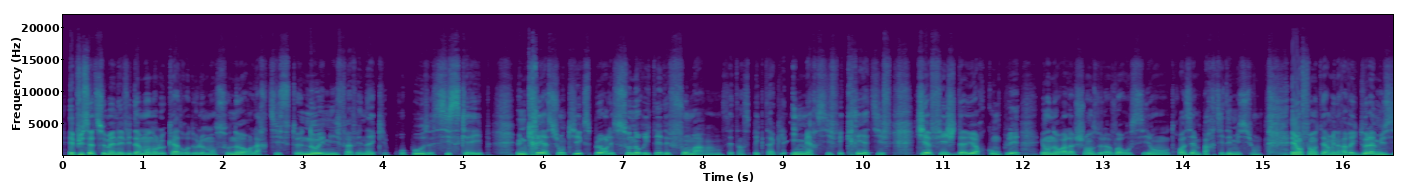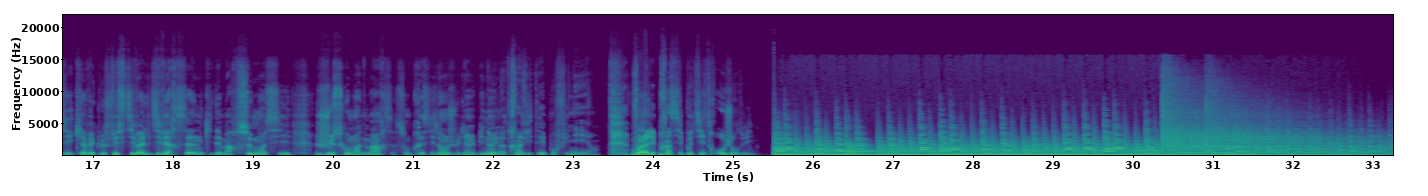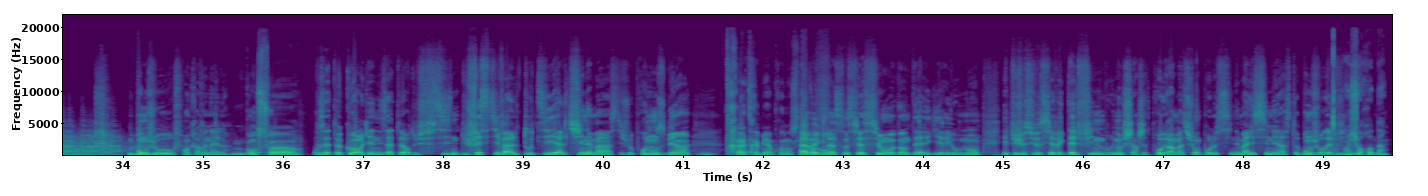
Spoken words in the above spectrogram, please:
Et puis cette semaine, évidemment, dans le cadre de Le Mans Sonore, l'artiste Noémie Favenec propose Seascape, une création qui explore les sonorités des fonds marins. C'est un spectacle immersif et créatif qui affiche d'ailleurs complet et on aura la chance de la voir aussi en troisième partie d'émission. Et enfin, on terminera avec de la musique, avec le festival Diversen qui démarre ce mois-ci jusqu'au mois de mars. Son président Julien Hubineau est notre invité pour finir. Voilà les principaux titres aujourd'hui. Bonjour Franck Ravenel. Bonsoir. Vous êtes co-organisateur du, du, festival Tutti al Cinema, si je prononce bien. Très très bien prononcé. Avec l'association Dante Alighieri au Mans. Et puis je suis aussi avec Delphine Bruno, chargée de programmation pour le cinéma Les Cinéastes. Bonjour Delphine. Bonjour Robin.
